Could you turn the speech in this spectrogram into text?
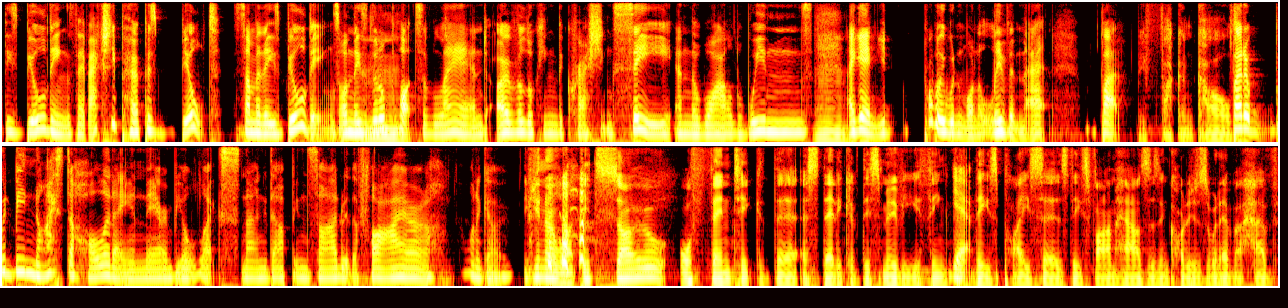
These buildings, they've actually purpose built some of these buildings on these little Mm. plots of land overlooking the crashing sea and the wild winds. Mm. Again, you probably wouldn't want to live in that, but Be fucking cold. but it would be nice to holiday in there and be all like snugged up inside with a fire. I want to go. you know what? It's so authentic, the aesthetic of this movie. You think Yeah. that these places, these farmhouses and cottages, whatever, have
